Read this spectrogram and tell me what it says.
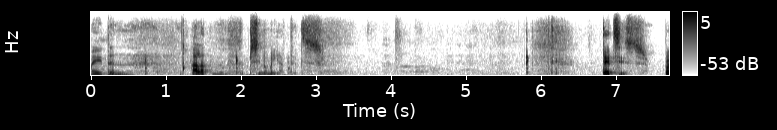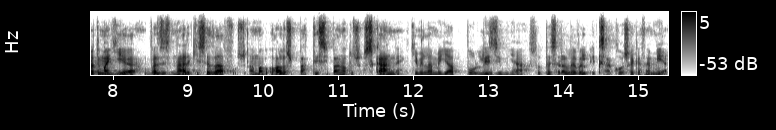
Maiden, αλλά ψήνομαι για Tetsis. Tetsis. Πρώτη μαγεία. Βάζεις νάρκες εδάφους. Άμα ο άλλος πατήσει πάνω τους, σκάνε. Και μιλάμε για πολύ ζημιά. Στο 4 level 600 κάθε μία.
